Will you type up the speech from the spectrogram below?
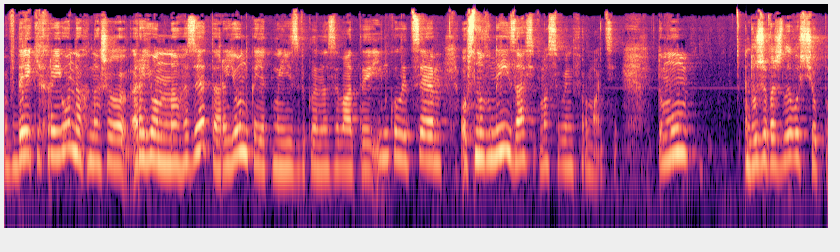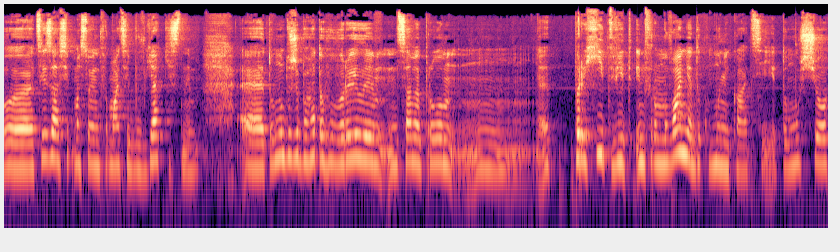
в деяких районах наша районна газета, районка, як ми її звикли називати, інколи це основний засіб масової інформації. Тому Дуже важливо, щоб е, цей засіб масової інформації був якісним. Е, Тому дуже багато говорили саме про е, перехід від інформування до комунікації, тому що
